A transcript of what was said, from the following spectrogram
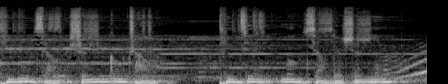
听梦想声音工厂听见梦想的声音。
